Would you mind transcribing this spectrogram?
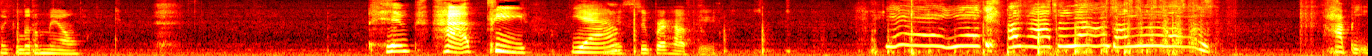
like a little mail. Him happy. Yeah. He's super happy. Yay, yay, I'm happy. yay. Happy.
